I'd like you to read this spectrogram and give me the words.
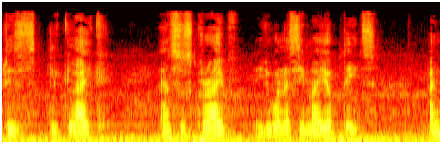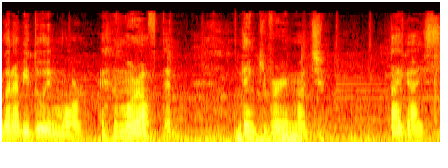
please click like and subscribe if you want to see my updates. I'm going to be doing more, more often. Thank you very much. Bye, guys.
